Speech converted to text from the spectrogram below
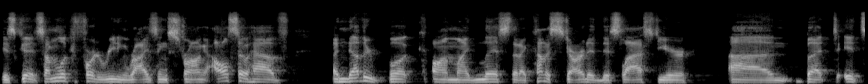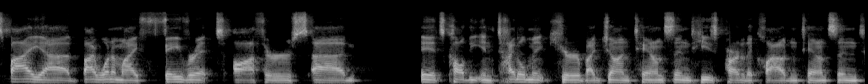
is good. So I'm looking forward to reading Rising Strong. I also have another book on my list that I kind of started this last year, um, but it's by uh, by one of my favorite authors. Um, it's called The Entitlement Cure by John Townsend. He's part of the Cloud and Townsend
